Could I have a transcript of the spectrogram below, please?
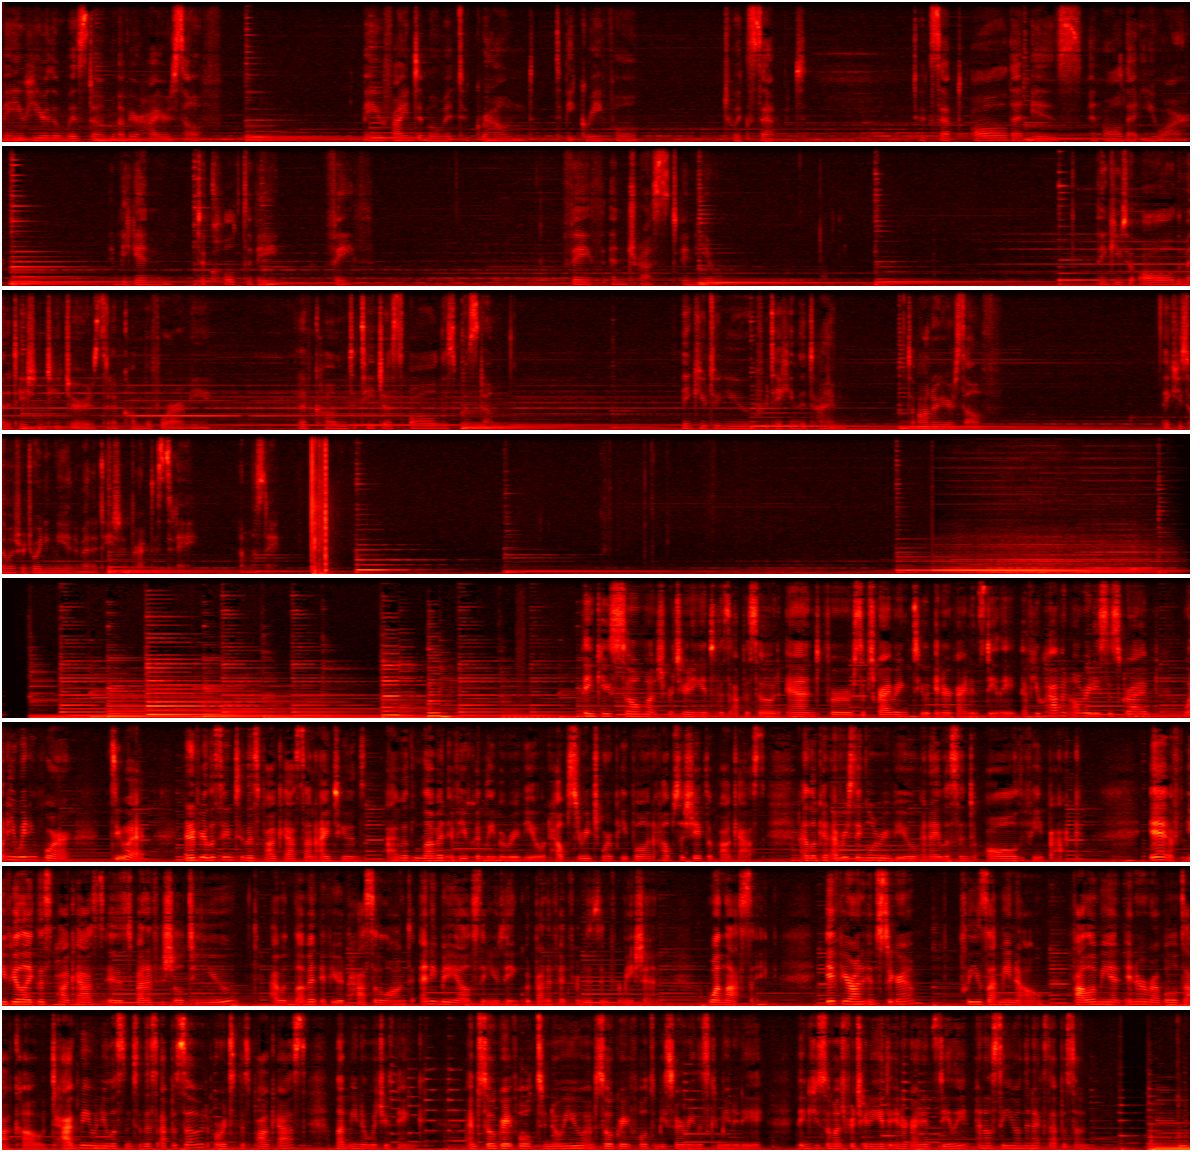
May you hear the wisdom of your higher self. May you find a moment to ground, to be grateful, to accept, to accept all that is and all that you are, and begin to cultivate faith. Faith and trust in you. To all the meditation teachers that have come before me, that have come to teach us all this wisdom. Thank you to you for taking the time to honor yourself. Thank you so much for joining me in a meditation practice today. Namaste. Thank you so much for tuning into this episode and for subscribing to Inner Guidance Daily. If you haven't already subscribed, what are you waiting for? Do it. And if you're listening to this podcast on iTunes, I would love it if you could leave a review. It helps to reach more people and it helps to shape the podcast. I look at every single review and I listen to all the feedback. If you feel like this podcast is beneficial to you, I would love it if you would pass it along to anybody else that you think would benefit from this information. One last thing if you're on Instagram, please let me know. Follow me at innerrebel.co. Tag me when you listen to this episode or to this podcast. Let me know what you think. I'm so grateful to know you. I'm so grateful to be serving this community. Thank you so much for tuning into Inner Guidance Daily, and I'll see you on the next episode you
